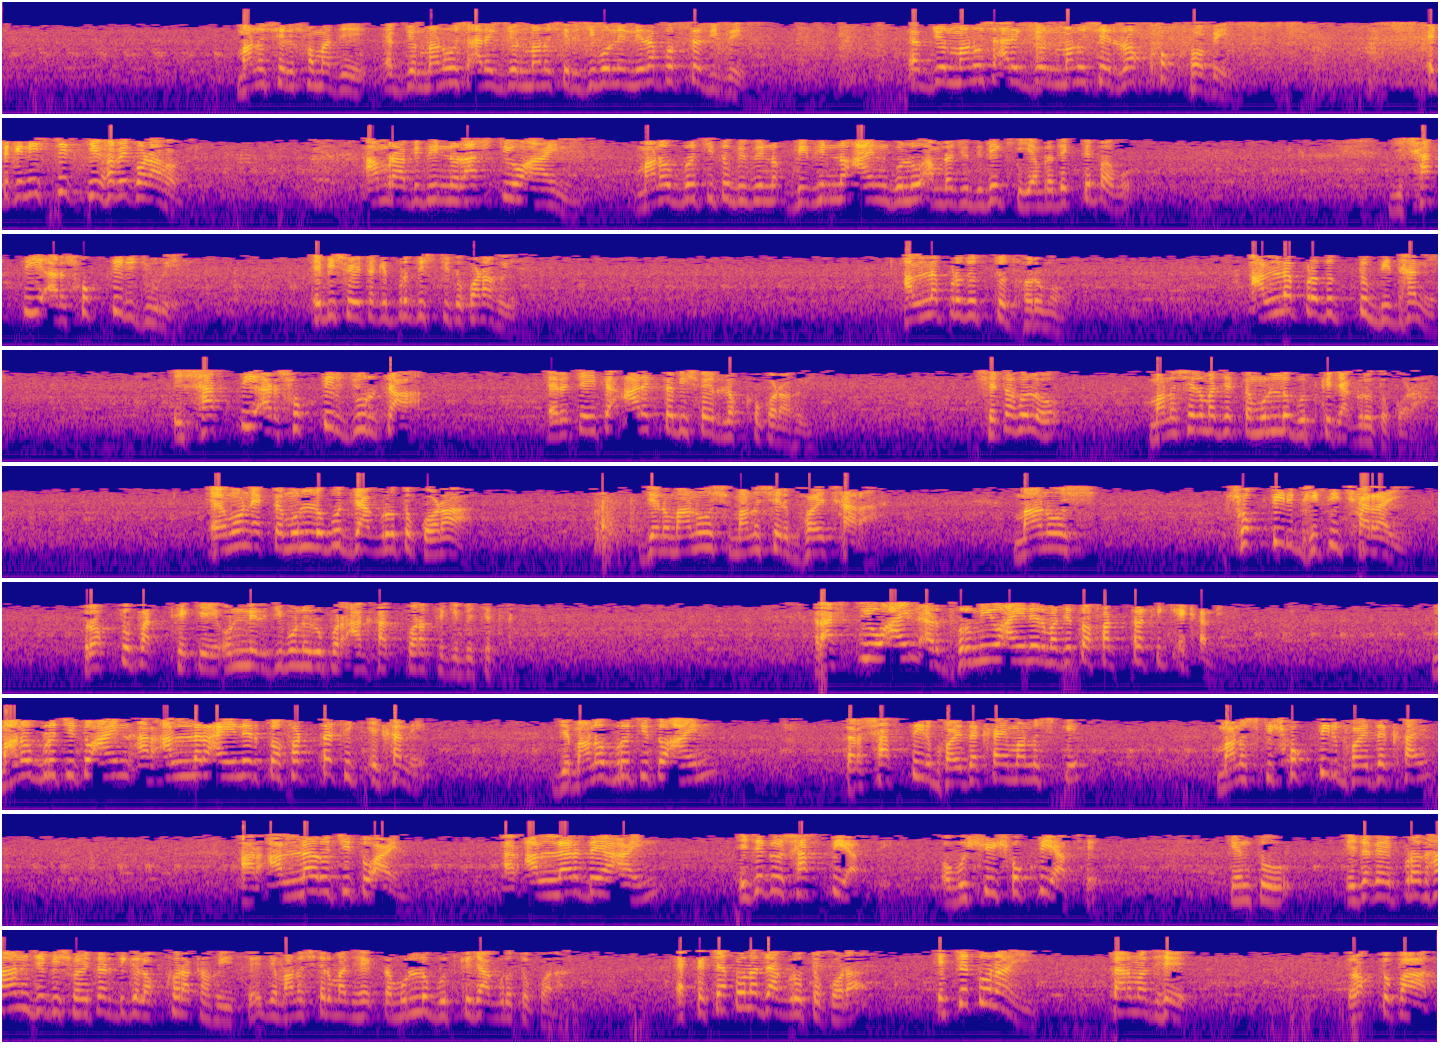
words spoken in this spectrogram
মানুষের সমাজে একজন মানুষ আরেকজন মানুষের জীবনে নিরাপত্তা দিবে। একজন মানুষ আরেকজন মানুষের রক্ষক হবে। এটাকে নিশ্চিত কীভাবে করা হবে? আমরা বিভিন্ন রাষ্ট্রীয় আইন মানব রচিত বিভিন্ন বিভিন্ন আইনগুলো আমরা যদি দেখি, আমরা দেখতে পাব যে শাস্তি আর শক্তির জুড়ে এ বিষয়টাকে প্রতিষ্ঠিত করা হয়েছে। আল্লাহ প্রদত্ত ধর্ম, আল্লাহ প্রদত্ত বিধানে এই শাস্তি আর শক্তির জুরটা এর চাইতে আরেকটা বিষয়ের লক্ষ্য করা হয়েছে। সেটা হলো মানুষের মাঝে একটা মূল্যবোধকে জাগ্রত করা। এমন একটা মূল্যবোধ জাগ্রত করা যেন মানুষ মানুষের ভয় ছাড়া, মানুষ শক্তির ভীতি ছাড়াই রক্তপাত থেকে অন্যের জীবনের উপর আঘাত করা থেকে বেঁচে থাকে। রাষ্ট্রীয় আইন আর ধর্মীয় আইনের মাঝে তফাতটা ঠিক এখানে। মানব রচিত আইন আর আল্লাহর আইনের তফাতটা ঠিক এখানে। যে মানব রচিত আইন, তার শাস্তির ভয় দেখায় মানুষকে মানুষকে শক্তির ভয় দেখায়। আর আল্লাহ রচিত আইন, আর আল্লাহর দেয়া আইন, এই জায়গায় শাস্তি আছে, অবশ্যই শক্তি আছে। কিন্তু এ জায়গায় প্রধান যে বিষয়টার দিকে লক্ষ্য রাখা হয়েছে, যে মানুষের মাঝে একটা মূল্যবোধকে জাগ্রত করা, একটা চেতনা জাগ্রত করা, এ চেতনাই তার মাঝে রক্তপাত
